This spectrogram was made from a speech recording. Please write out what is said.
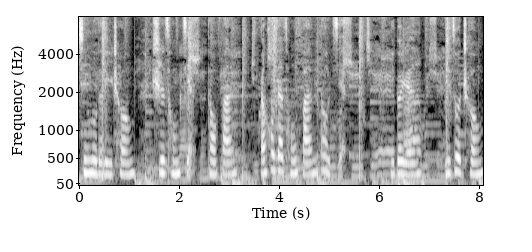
心路的历程是从简到繁，然后再从繁到简。一个人，一座城，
